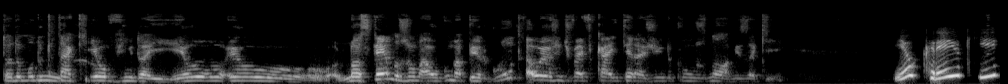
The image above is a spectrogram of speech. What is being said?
Todo mundo que está aqui ouvindo aí. Eu, eu, nós temos uma, alguma pergunta ou a gente vai ficar interagindo com os nomes aqui? Eu creio que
